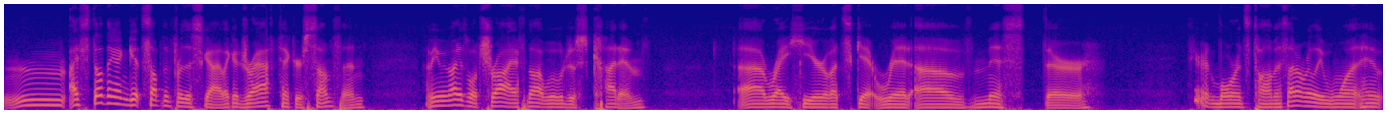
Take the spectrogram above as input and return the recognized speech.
mm, I still think I can get something for this guy, like a draft pick or something. I mean, we might as well try. If not, we'll just cut him. Uh, right here, let's get rid of Mr. Here, Lawrence Thomas. I don't really want him.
